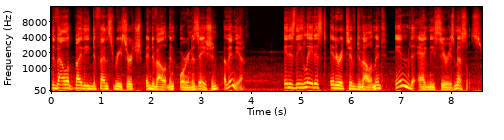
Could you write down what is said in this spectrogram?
developed by the Defense Research and Development Organization of India. It is the latest iterative development in the Agni series missiles.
